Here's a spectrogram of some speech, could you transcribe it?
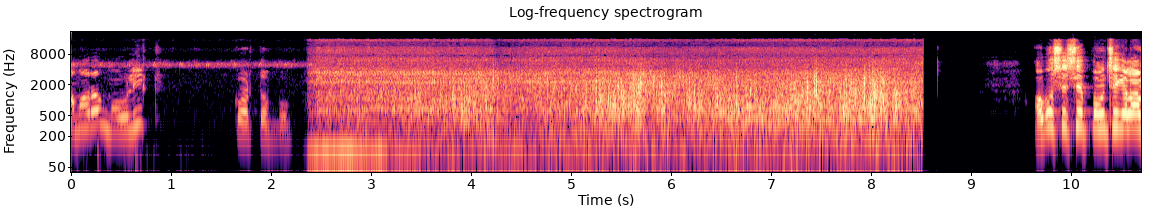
আমারও মৌলিক কর্তব্য। অবশেষে পৌঁছে গেলাম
